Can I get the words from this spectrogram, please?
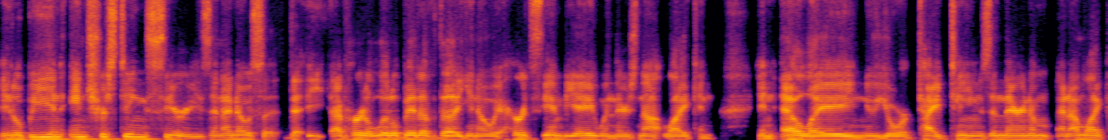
It'll be an interesting series, and I know so, that I've heard a little bit of the, you know, it hurts the NBA when there's not like an in LA, New York type teams in there, and I'm and I'm like,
